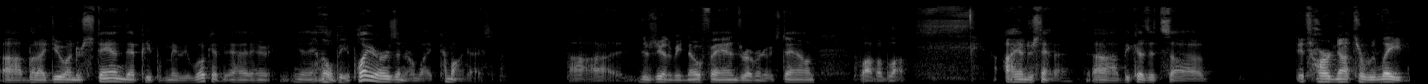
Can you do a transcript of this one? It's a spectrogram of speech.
Uh, but I do understand that people maybe look at, at MLB players and are like, "Come on, guys, uh, there's going to be no fans, revenue's down, blah blah blah." I understand that uh, because it's uh, it's hard not to relate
